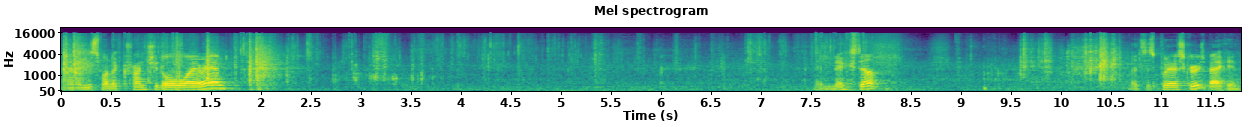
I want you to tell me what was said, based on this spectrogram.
And just want to crunch it all the way around. And next up, let's just put our screws back in.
